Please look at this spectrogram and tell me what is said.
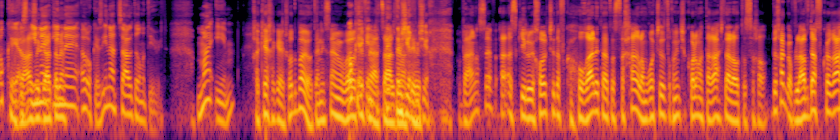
אוקיי, אז הנה, הנה, אה, אוקיי, אז הנה הצעה אלטרנטיבית. מה אם... חכה, חכה, יש עוד בעיות, אני אסיים עם אוקיי, לפני כן, ההצעה תמשיך, האלטרנטיבית. תמשיך. בעיה נוסף, אז כאילו יכול להיות שדווקא הורדת את השכר, למרות שזו תוכנית שכל המטרה שלה להעלות את השכר. דרך אגב, לאו דווקא רע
